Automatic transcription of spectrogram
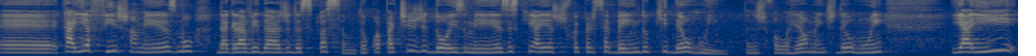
é, cair a ficha mesmo da gravidade da situação. Então, a partir de dois meses, que aí a gente foi percebendo que deu ruim. A gente falou, realmente deu ruim. E aí,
